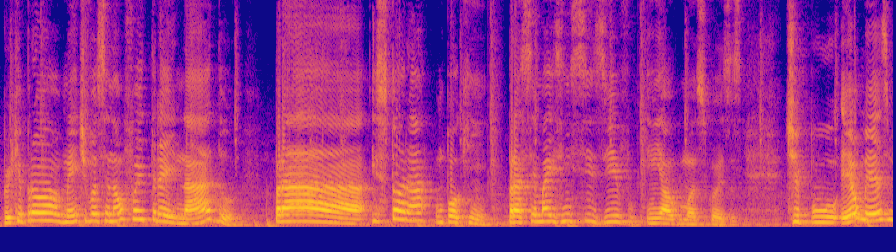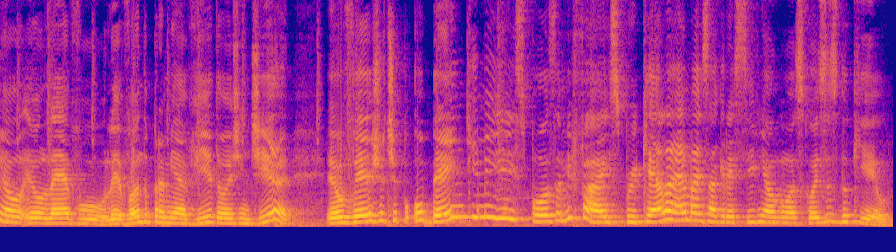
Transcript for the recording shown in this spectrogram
Porque provavelmente você não foi treinado para estourar um pouquinho, para ser mais incisivo em algumas coisas. Tipo, eu mesmo eu, eu levo levando para minha vida hoje em dia, eu vejo tipo o bem que minha esposa me faz, porque ela é mais agressiva em algumas coisas do que eu.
